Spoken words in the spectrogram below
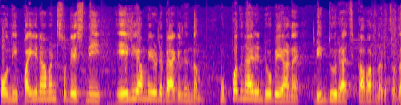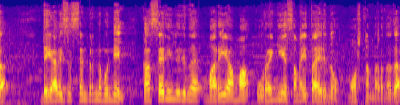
കോന്നി പയ്യനാമൺ സ്വദേശിനി ഏലിയാമ്മയുടെ ബാഗിൽ നിന്നും മുപ്പതിനായിരം രൂപയാണ് ബിന്ദുരാജ് കവർന്നെടുത്തത്. ഡയാലിസിസ് സെന്ററിന് മുന്നിൽ കസേരയിലിരുന്ന് മറിയാമ്മ ഉറങ്ങിയ സമയത്തായിരുന്നു മോഷണം നടന്നത്.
